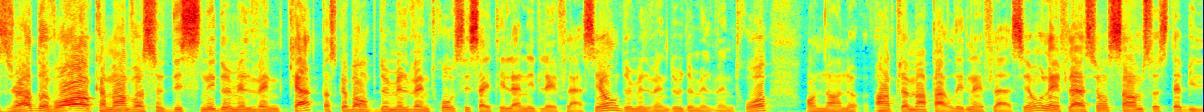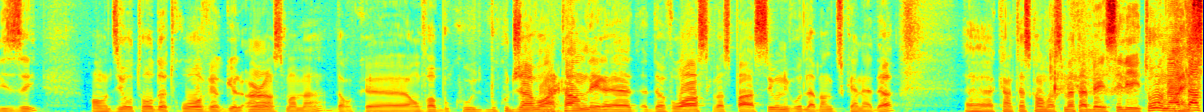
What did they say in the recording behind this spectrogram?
j'ai hâte de voir comment va se dessiner 2024, parce que bon, 2023 aussi, ça a été l'année de l'inflation, 2022-2023, on en a amplement parlé de l'inflation. L'inflation semble se stabiliser. On dit autour de 3,1 en ce moment. Donc, euh, on va beaucoup, beaucoup de gens vont attendre les, euh, de voir ce qui va se passer au niveau de la Banque du Canada. Euh, quand est-ce qu'on va se mettre à baisser les taux? On entend ça, toutes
